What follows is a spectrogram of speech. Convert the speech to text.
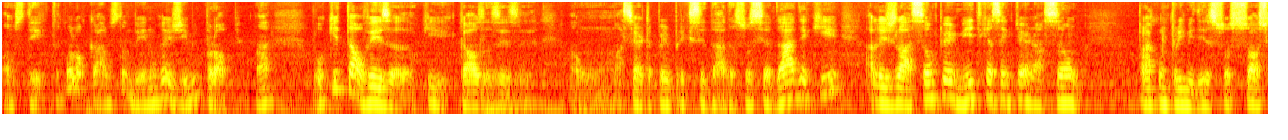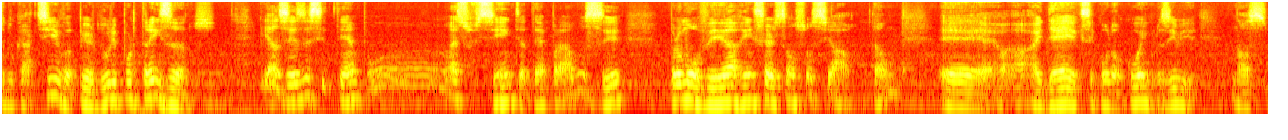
Vamos ter que colocá-los também num regime próprio. Né? O que talvez, o que causa às vezes uma certa perplexidade da sociedade é que a legislação permite que essa internação para cumprir medidas socioeducativa perdure por três anos. E às vezes esse tempo não é suficiente até para você promover a reinserção social. Então, é, a, ideia que se colocou, inclusive, nós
